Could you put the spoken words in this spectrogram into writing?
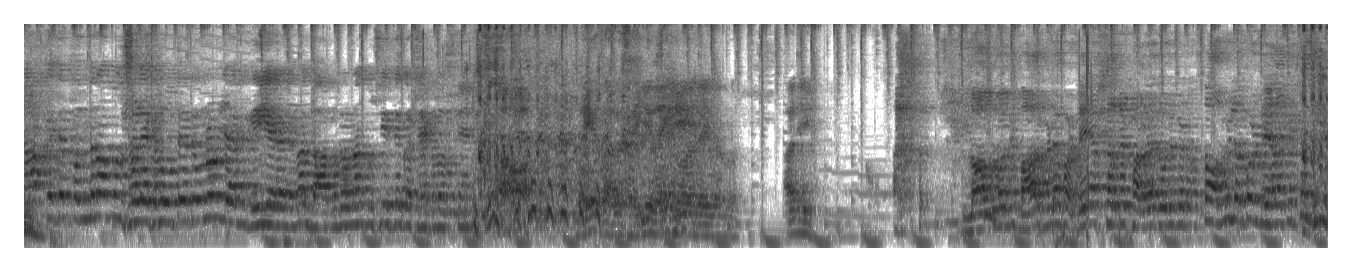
ਨਾਕੇ ਤੇ 15 ਪੁਲਿਸ ਵਾਲੇ ਖਲੋਤੇ ਤੇ ਉਹਨਾਂ ਨੂੰ ਜਾ ਕੇ ਕਹੀ ਹੈਗਾ ਕਹਿੰਦਾ ਦਾਬ ਦੋ ਨਾ ਤੁਸੀਂ ਇੱਥੇ ਇਕੱਠੇ ਖਲੋਤੇ ਆ ਇਹ ਗੱਲ ਸਹੀ ਹੈ ਨਹੀਂ ਹੋਣਾ ਚਾਹੀਦਾ ਹਾਂਜੀ। ਲਾਕਡਾਊਨ ਦੇ ਬਾਹਰ ਖੜੇ ਵੱਡੇ ਅਫਸਰ ਨੇ ਫੜ ਲਿਆ ਦੋਨੇ ਕਿਹੜਾ ਤੁਹਾਨੂੰ ਵੀ ਲੱਭਣ ਡਿਆ ਕਿੱਥੇ ਸੀ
